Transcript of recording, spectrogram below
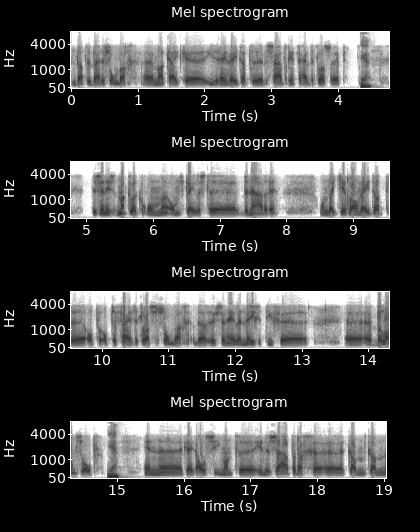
Dat is bij de zondag. Eh, maar kijk, eh, iedereen weet dat eh, de zaterdag in vijfde klasse hebt. Ja. Dus dan is het makkelijker om, om spelers te benaderen. Omdat je gewoon weet dat op, op de vijfde klasse zondag, daar rust een hele negatieve balans op. Ja. En kijk, als iemand in de zaterdag kan, kan,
